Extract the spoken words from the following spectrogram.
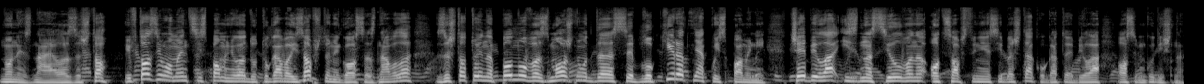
но не знаела защо. И в този момент си спомнила до тогава изобщо не го осъзнавала, защото е напълно възможно да се блокират някои спомени, че е била изнасилвана от собствения си баща, когато е била 8 годишна.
